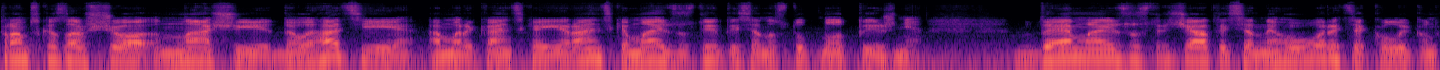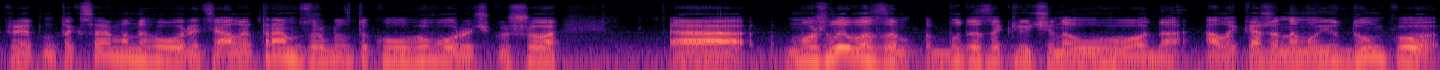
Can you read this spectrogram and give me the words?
Трамп сказав, що наші делегації, американська і іранська, мають зустрітися наступного тижня. Де мають зустрічатися, не говориться, коли конкретно так само не говориться. Але Трамп зробив таку оговорочку, що е, можливо буде заключена угода, але каже, на мою думку,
